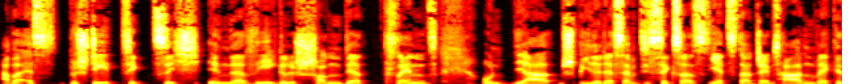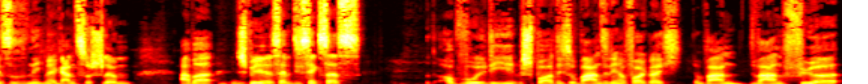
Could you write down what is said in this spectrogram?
Aber es bestätigt sich in der Regel schon der Trend. Und ja, Spiele der 76ers, jetzt da James Harden weg ist, ist nicht mehr ganz so schlimm. Aber Spiele der 76ers, obwohl die sportlich so wahnsinnig erfolgreich waren, waren für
